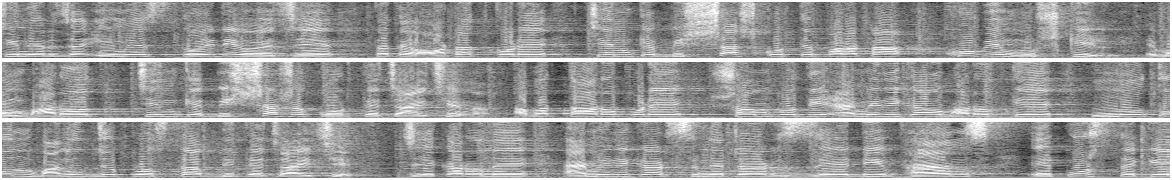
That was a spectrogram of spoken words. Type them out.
চীনের যা ইমেজ তৈরি হয়েছে, তাতে হঠাৎ করে চীনকে বিশ্বাস করতে পারাটা খুবই মুশকিল এবং ভারত চীনকে বিশ্বাসও করতে চাইছে না। আবার তার উপরে সম্প্রতি আমেরিকাও ভারতকে নতুন বাণিজ্য প্রস্তাব দিতে চাইছে। যে কারণে আমেরিকার সিনেটর জে ডি ভ্যান্স একুশ থেকে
